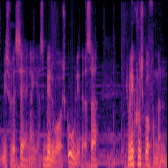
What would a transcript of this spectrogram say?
visualiseringer i, og så bliver det uoverskueligt, og så kan man ikke huske, hvorfor man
